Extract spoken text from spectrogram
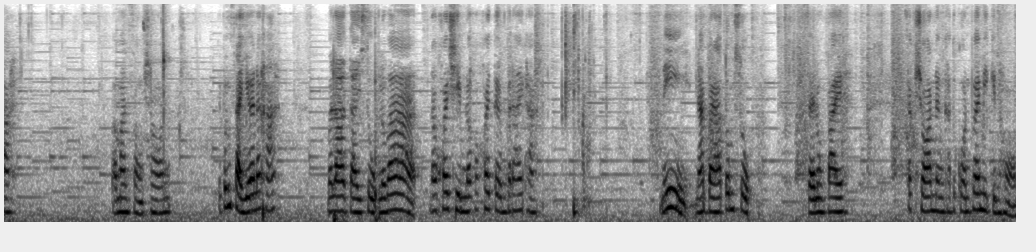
ค่ะ ประมาณสองช้อนอย่าเพิ่งใส่เยอะนะคะ เวลาไก่สุกหรือว่าเราค่อยชิมแล้วก็ค่อยเติมก็ได้ค่ะ นี่น้ำปลาร้าต้มสุก ใส่ลงไปสักช้อนหนึ่งค่ะทุกคนเพื่อให้มีกลิ่นหอม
